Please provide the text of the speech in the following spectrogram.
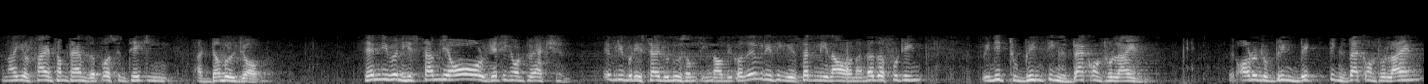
So now you'll find sometimes a person taking a double job. Then even his family are all getting onto action. Everybody is trying to do something now because everything is suddenly now on another footing. We need to bring things back onto line. In order to bring big things back onto line,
